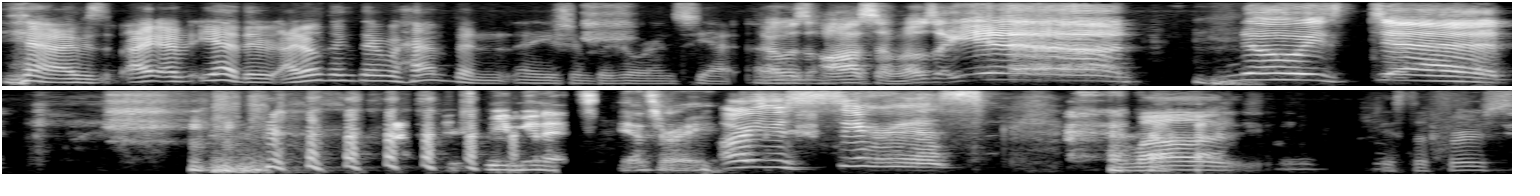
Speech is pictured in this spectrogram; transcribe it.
Yeah, I was. I, I yeah. There, I don't think there have been Asian Bajorans yet. That was Um, awesome. I was like, yeah. No, he's dead. Three minutes. That's right. Are you serious? well, it's the first.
